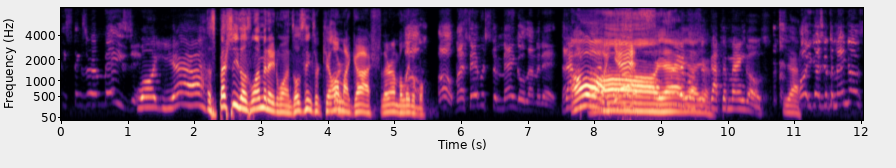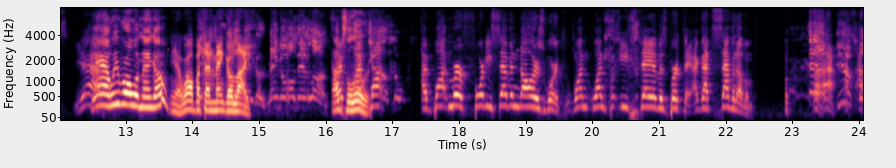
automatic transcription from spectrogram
These things are amazing. Well, yeah. Especially those lemonade ones. Those things are killer. Oh my gosh, they're oh, unbelievable. Oh, my favorite's the mango lemonade. That's- Oh, yes. Oh, All yeah, three of yeah, us yeah. have got the mangoes. Yeah. Oh, you guys got the mangoes? Yeah. Yeah, we roll with mango. Yeah, we're all about that mango life. Mangoes, mango all day long. Absolutely. I, I, bought, I bought Murph forty-seven dollars worth, one one for each day of his birthday. I got seven of them. That's beautiful.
